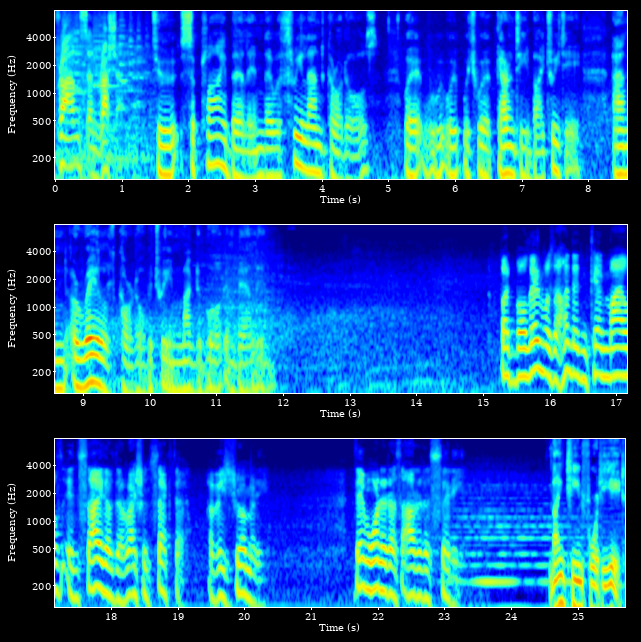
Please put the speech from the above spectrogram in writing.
France, and Russia. To supply Berlin, there were three land corridors where, which were guaranteed by treaty and a rail corridor between Magdeburg and Berlin. But Berlin was 110 miles inside of the Russian sector of East Germany. They wanted us out of the city. 1948,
